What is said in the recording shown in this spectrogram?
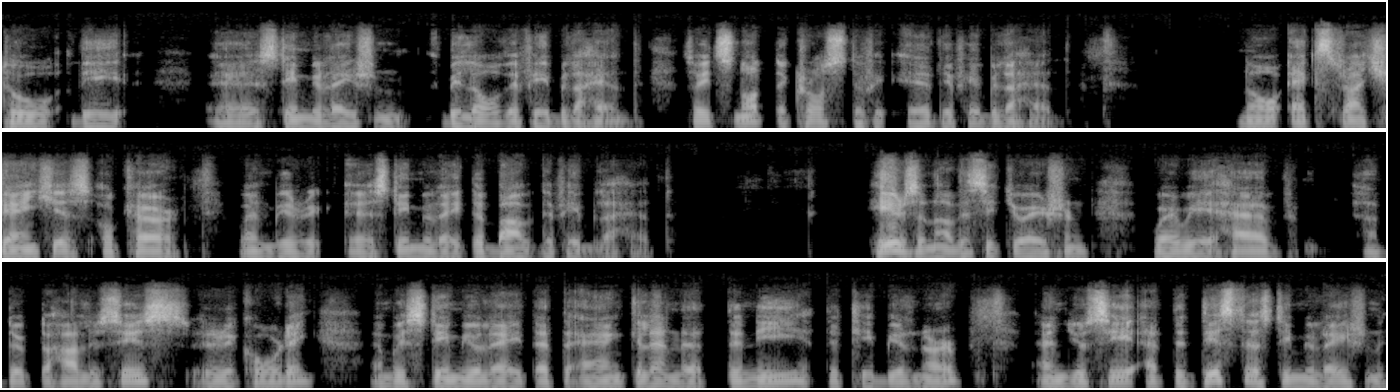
to the uh, stimulation below the fibula head. So it's not across the, uh, the fibula head. No extra changes occur when we uh, stimulate above the fibula head. Here's another situation where we have abductor hallucis recording and we stimulate at the ankle and at the knee, the tibial nerve. And you see at the distal stimulation,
